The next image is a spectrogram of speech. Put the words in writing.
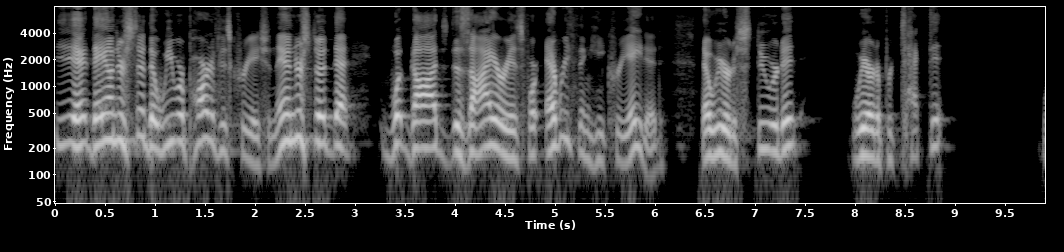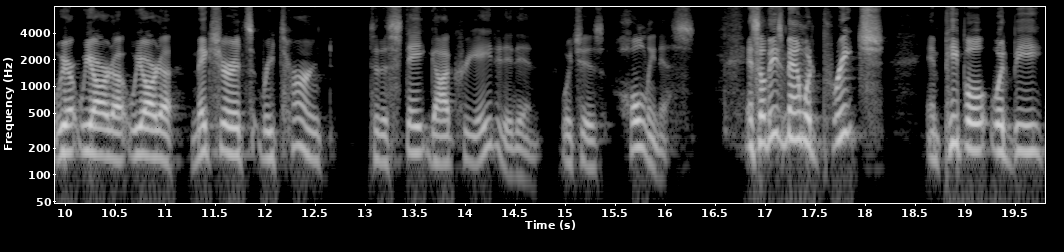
They understood that we were part of his creation. They understood that what God's desire is for everything he created that we are to steward it, we are to protect it, we are, we are, to, we are to make sure it's returned to the state God created it in, which is holiness. And so these men would preach, and people would be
